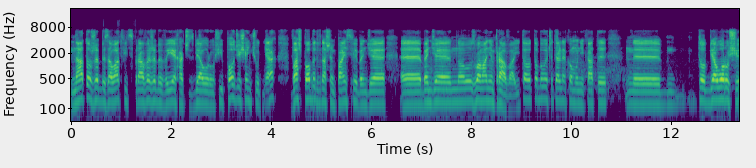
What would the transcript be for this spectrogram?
na to, żeby załatwić sprawę, żeby wyjechać z Białorusi. Po 10 dniach wasz pobyt w naszym państwie będzie, e, będzie no, złamaniem prawa. I to, to były czytelne komunikaty. To Białoruś e,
